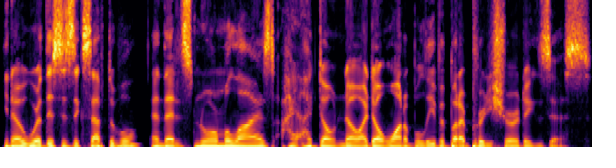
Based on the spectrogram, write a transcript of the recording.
you know, where this is acceptable and that it's normalized? I, I don't know. I don't want to believe it, but I'm pretty sure it exists.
